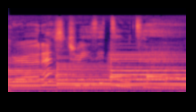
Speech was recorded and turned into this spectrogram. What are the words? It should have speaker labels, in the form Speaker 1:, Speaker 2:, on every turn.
Speaker 1: Girl, that's Tracy two time.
